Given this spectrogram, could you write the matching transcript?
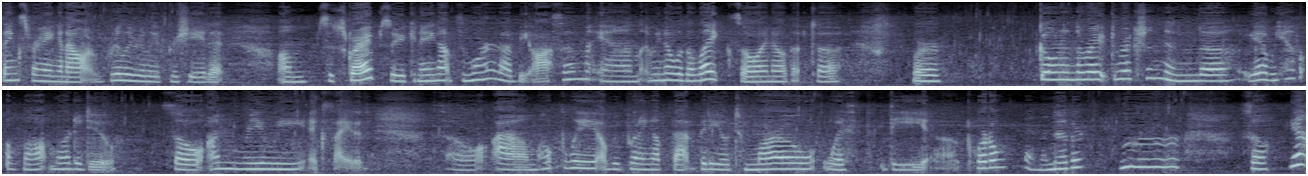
thanks for hanging out. I really, really appreciate it. Um, subscribe so you can hang out some more. That'd be awesome. And let me know with a like so I know that uh, we're going in the right direction. And uh, yeah, we have a lot more to do. So I'm really excited. So um, hopefully I'll be putting up that video tomorrow with the uh, portal and the nether. So yeah,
